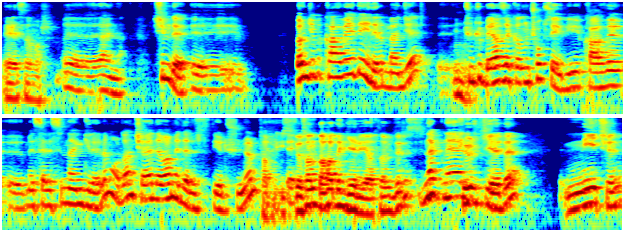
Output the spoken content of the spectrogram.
ASMR. Ee, aynen. Şimdi e, önce bir kahveye değinelim bence. E, Çünkü beyaz yakalının çok sevdiği kahve e, meselesinden girelim. Oradan çaya devam ederiz diye düşünüyorum. Tabii istiyorsan daha da geriye atabiliriz. Ne, neye Türkiye'de niçin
